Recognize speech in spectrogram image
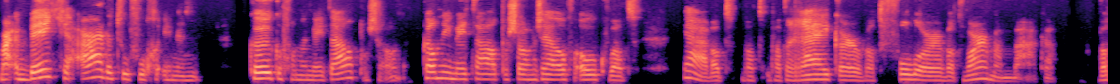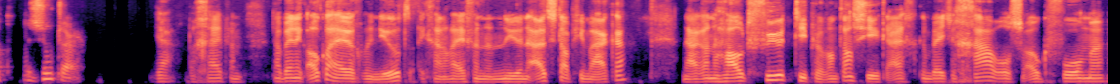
Maar een beetje aarde toevoegen in een keuken van een metaalpersoon, kan die metaalpersoon zelf ook wat, ja, wat, wat, wat rijker, wat voller, wat warmer maken. Wat zoeter. Ja, begrijp hem. Nou ben ik ook al heel erg benieuwd. Ik ga nog even nu een uitstapje maken naar een hout-vuurtype. Want dan zie ik eigenlijk een beetje chaos ook voor me.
